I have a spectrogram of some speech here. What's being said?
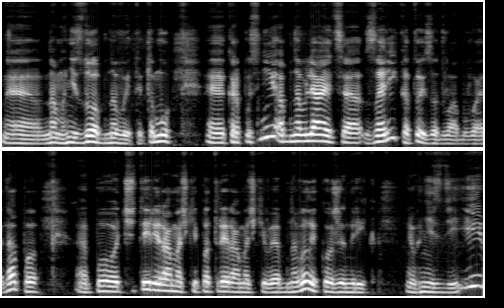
е, нам гніздо обновити. Тому е, корпусні обновляються за рік, а то й за два буває. Да? По, е, по 4 рамочки, по 3 рамочки ви обновили кожен рік в гнізді. І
